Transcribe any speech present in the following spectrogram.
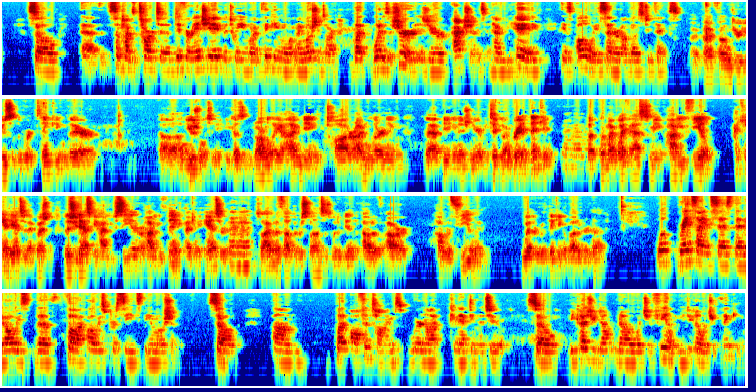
So uh, sometimes it's hard to differentiate between what I'm thinking and what my emotions are. But what is assured is your actions and how you behave is always centered on those two things. I, I found your use of the word thinking there uh, unusual to me because normally I'm being taught or I'm learning that being an engineer in particular, I'm great at thinking, Mhm. but when my wife asks me, How do you feel? I can't answer that question. But if she'd ask me, how do you see it or how do you think, I can answer it. Mm-hmm. So I would have thought the responses would have been out of our, how we're feeling, whether we're thinking about it or not. Well, brain science says that it always, the thought always precedes the emotion. So, um, but oftentimes we're not connecting the two. So, because you don't know what you're feeling, you do know what you're thinking.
